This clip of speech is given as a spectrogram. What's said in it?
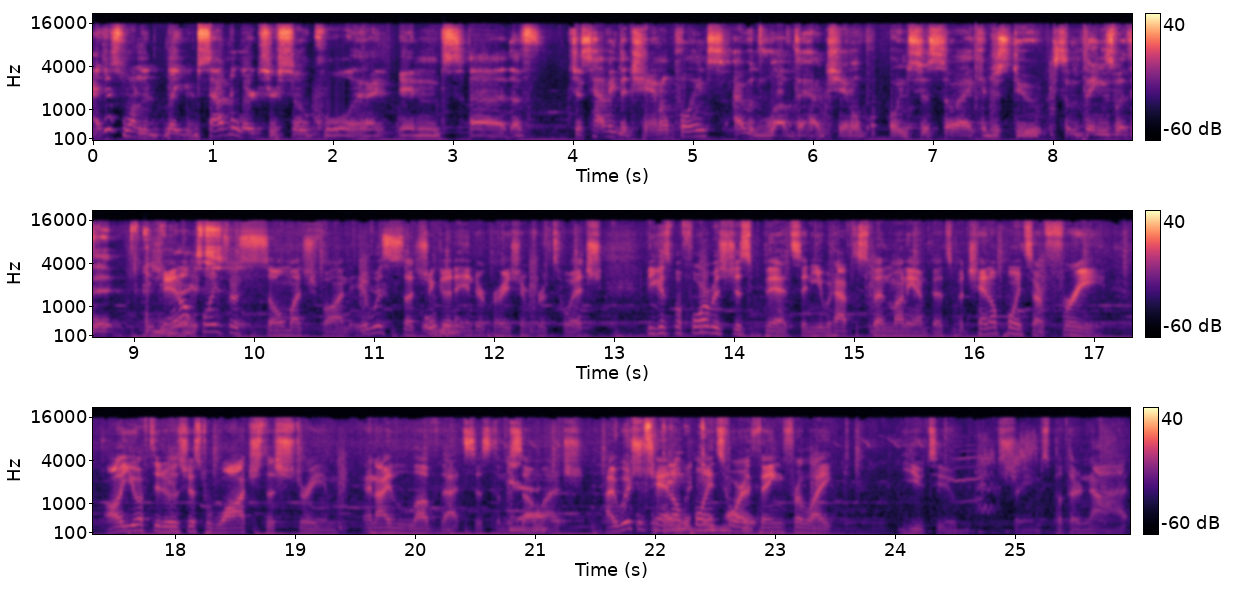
I just wanted like sound alerts are so cool, and I, and uh, just having the channel points. I would love to have channel points just so I can just do some things with it. Channel nice. points are so much fun. It was such a good integration for Twitch because before it was just bits and you would have to spend money on bits, but channel points are free. All you have to do is just watch the stream, and I love that system so much. I wish It's channel thing we can points were a thing for like YouTube streams, but they're not.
